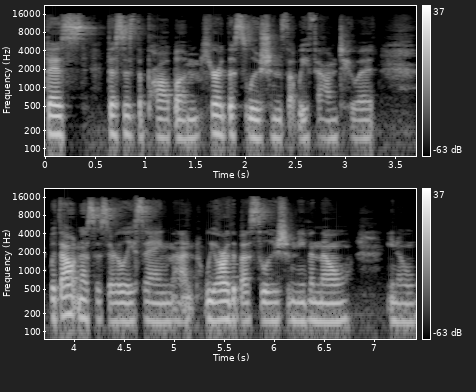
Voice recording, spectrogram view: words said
this this is the problem. Here are the solutions that we found to it without necessarily saying that we are the best solution even though you know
